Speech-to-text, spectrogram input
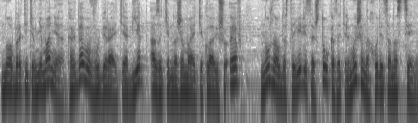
Но обратите внимание, когда вы выбираете объект, а затем нажимаете клавишу F, нужно удостовериться, что указатель мыши находится на сцене.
